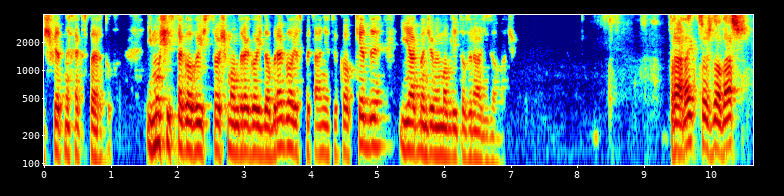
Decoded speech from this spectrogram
świetnych ekspertów. I musi z tego wyjść coś mądrego i dobrego. Jest pytanie tylko kiedy i jak będziemy mogli to zrealizować. Franek, coś dodasz?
